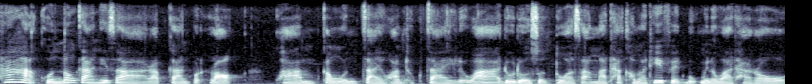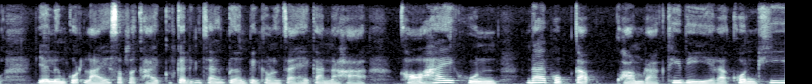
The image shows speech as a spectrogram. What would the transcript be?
ถ้าหากคุณต้องการที่จะรับการปลดล็อก ความกังวลใจความทุกข์ใจ หรือว่าดูดวงส่วนตัวสามารถทักเข้ามาที่ Facebook มินวาทาโร่อย่าลืมกดไลค์ Subscribe กดกระดิ่งแจ้งเตือนเป็นกำลังใจให้กันนะคะ ขอให้คุณได้พบกับความรักที่ดีและคนที่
